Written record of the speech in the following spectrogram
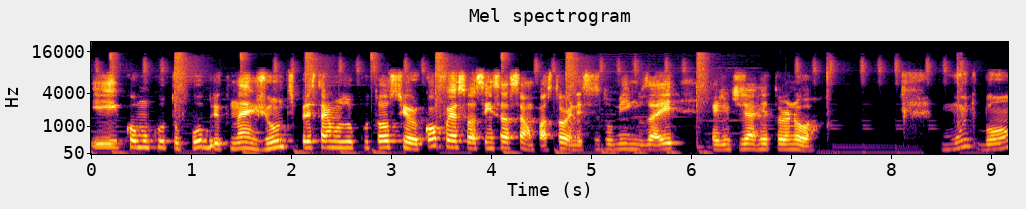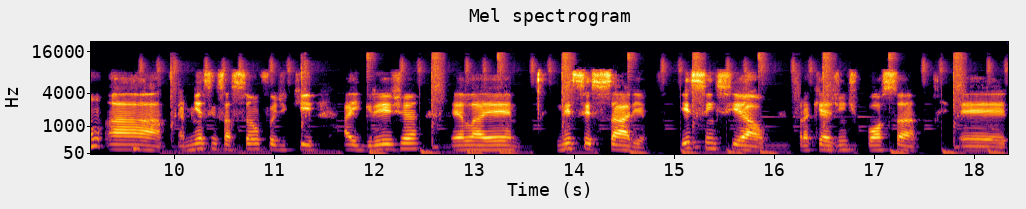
e, como culto público, né, juntos prestarmos o culto ao Senhor. Qual foi a sua sensação, pastor, nesses domingos aí que a gente já retornou? Muito bom. A, a minha sensação foi de que a igreja ela é necessária, essencial para que a gente possa é,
